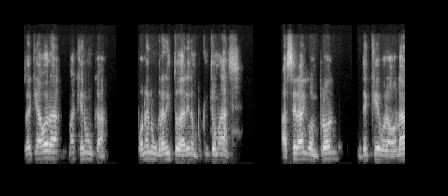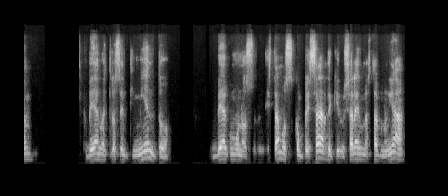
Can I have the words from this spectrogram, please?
O sea que ahora, más que nunca, poner un granito de arena un poquito más, hacer algo en pro de que Boraholam vea nuestro sentimiento, vea cómo nos estamos con pesar de que Jerusalén no está ya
